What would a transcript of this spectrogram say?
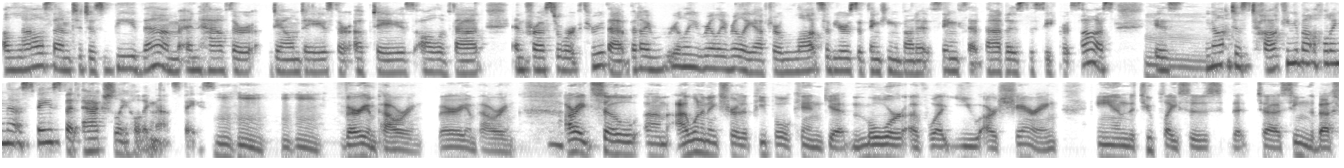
allows them to just be them and have their down days, their up days, all of that, and for us to work through that. But I really, really, really, after lots of years of thinking about it, think that that is the secret sauce mm-hmm. is not just talking about holding that space, but actually holding that space. Mm-hmm. mm-hmm. Very empowering very empowering. Mm-hmm. All right, so um, I want to make sure that people can get more of what you are sharing and the two places that uh, seem the best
